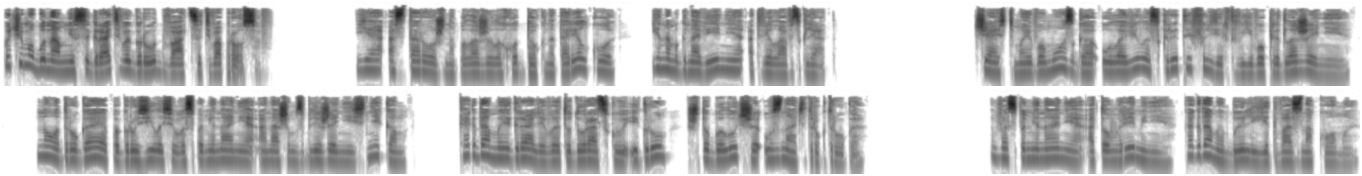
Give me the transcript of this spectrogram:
Почему бы нам не сыграть в игру «20 вопросов»?» Я осторожно положила хот-дог на тарелку и на мгновение отвела взгляд. Часть моего мозга уловила скрытый флирт в его предложении, но другая погрузилась в воспоминания о нашем сближении с Ником, когда мы играли в эту дурацкую игру, чтобы лучше узнать друг друга. Воспоминания о том времени, когда мы были едва знакомы.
